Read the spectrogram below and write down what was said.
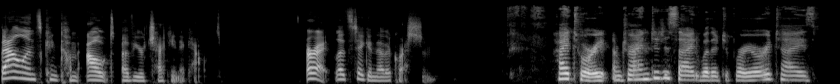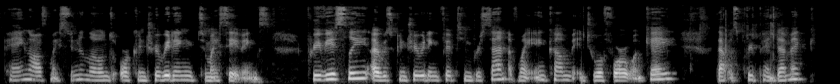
balance can come out of your checking account. All right, let's take another question. Hi, Tori. I'm trying to decide whether to prioritize paying off my student loans or contributing to my savings. Previously, I was contributing 15% of my income into a 401k. That was pre pandemic.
